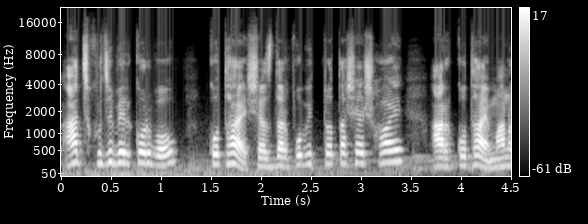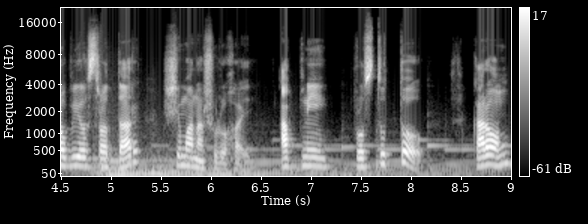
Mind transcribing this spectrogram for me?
আজ খুঁজে বের করব কোথায় সেজদার পবিত্রতা শেষ হয় আর কোথায় মানবীয় শ্রদ্ধার সীমানা শুরু হয়। আপনি প্রস্তুত তো? কারণ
